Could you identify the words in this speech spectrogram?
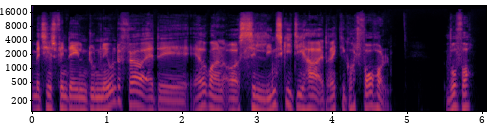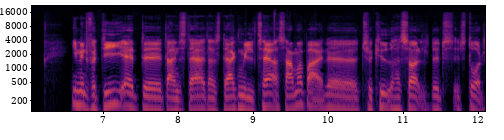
Mathias Findalen, du nævnte før, at øh, Erdogan og Zelensky, de har et rigtig godt forhold. Hvorfor? Jamen fordi, at øh, der, er en stærk, der er en stærk militær samarbejde. Tyrkiet har solgt et, et stort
